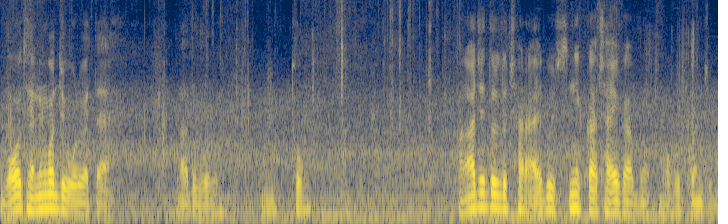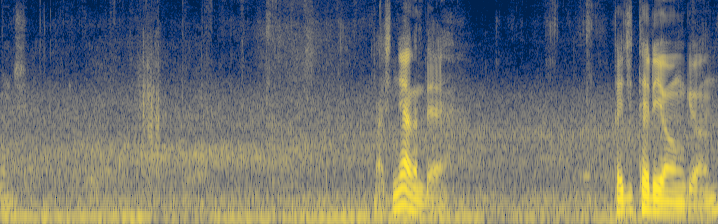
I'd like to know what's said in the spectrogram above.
먹어도 되는 건지 모르겠다 야. 나도 모르. 응, 독. 강아지들도 잘 알고 있으니까 자기가 뭐 먹을 건지 뭔지. 맛있냐 근데? 베지테리언견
